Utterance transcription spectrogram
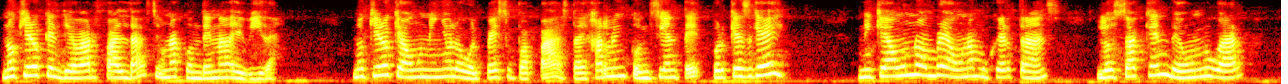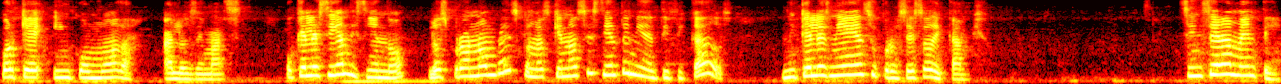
No quiero que el llevar falda sea una condena de vida. No quiero que a un niño lo golpee su papá hasta dejarlo inconsciente porque es gay. Ni que a un hombre o a una mujer trans lo saquen de un lugar porque incomoda a los demás. O que le sigan diciendo los pronombres con los que no se sienten identificados, ni que les nieguen su proceso de cambio. Sinceramente,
